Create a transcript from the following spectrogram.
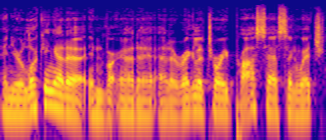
and you're looking at a, at a, at a regulatory process in which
